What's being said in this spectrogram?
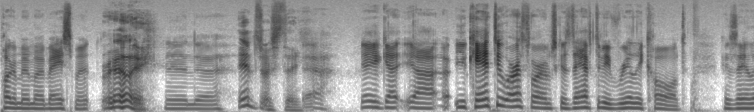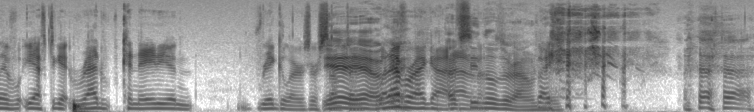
put them in my basement, Really and uh, interesting. yeah, yeah. You got yeah. uh, You can't do earthworms because they have to be really cold because they live. You have to get red Canadian wrigglers or something. Yeah, yeah. okay. Whatever I got. I I've don't seen know. those around. But- here.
